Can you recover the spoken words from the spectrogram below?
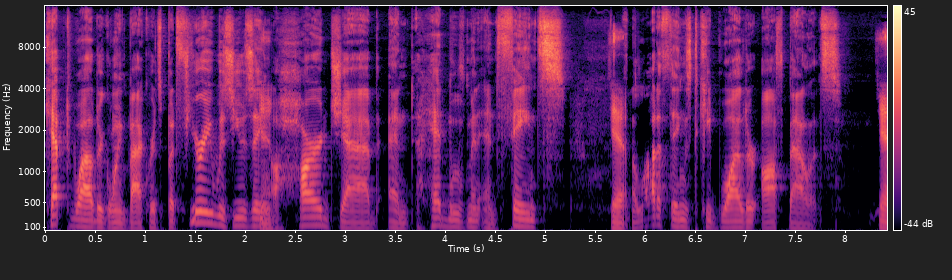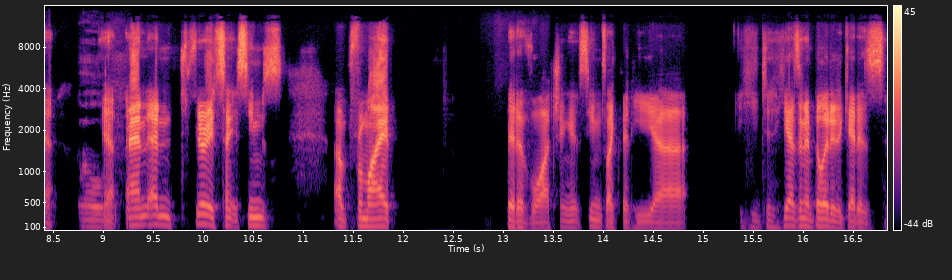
kept Wilder going backwards. But Fury was using yeah. a hard jab and head movement and feints, yeah, a lot of things to keep Wilder off balance. Yeah. So, Yeah, and and Fury seems, uh, from my bit of watching, it seems like that he uh he he has an ability to get his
